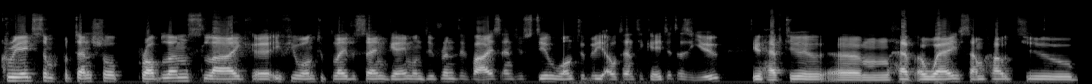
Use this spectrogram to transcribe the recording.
creates some potential problems, like uh, if you want to play the same game on different device and you still want to be authenticated as you, you have to um, have a way somehow to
